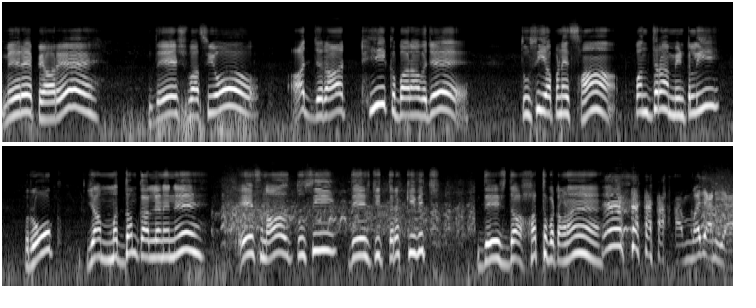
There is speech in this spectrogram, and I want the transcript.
ਮੇਰੇ ਪਿਆਰੇ ਦੇਸ਼ ਵਾਸੀਓ ਅੱਜ ਰਾਤ ਠੀਕ 12 ਵਜੇ ਤੁਸੀਂ ਆਪਣੇ ਸਾਹ 15 ਮਿੰਟ ਲਈ ਰੋਕ ਜਾਂ ਮੱਧਮ ਕਰ ਲੈਣੇ ਨੇ। ਇਸ ਨਾਲ ਤੁਸੀਂ ਦੇਸ਼ ਦੀ ਤਰੱਕੀ ਵਿੱਚ ਦੇਸ਼ ਦਾ ਹੱਥ ਵਟਾਉਣਾ ਹੈ। ਮਜ਼ਾ ਨਹੀਂ ਆਇਆ,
